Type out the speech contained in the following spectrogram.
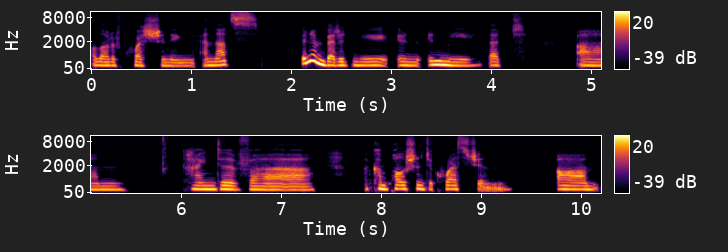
a lot of questioning, and that's been embedded me in in me that um kind of uh a compulsion to question um,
